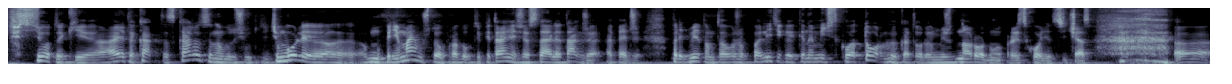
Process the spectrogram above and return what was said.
все-таки, а это как-то скажется на будущем? Тем более э, мы понимаем, что продукты питания сейчас стали также, опять же, предметом того же политико-экономического торга, который международного происходит сейчас. Э,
